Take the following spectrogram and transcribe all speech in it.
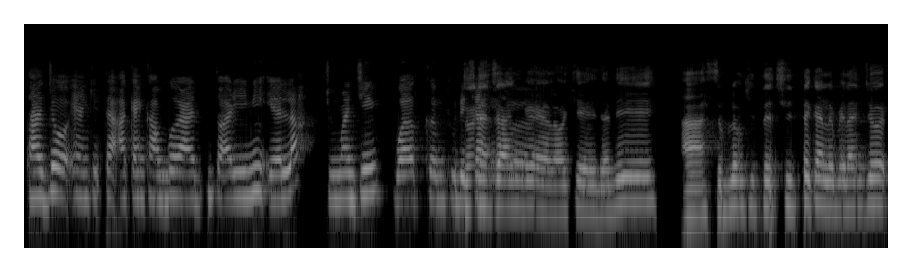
Tajuk yang kita akan cover ha- untuk hari ini ialah Jumanji Welcome to the To the Jungle. Jungle. Okey, jadi uh, sebelum kita ceritakan lebih lanjut,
